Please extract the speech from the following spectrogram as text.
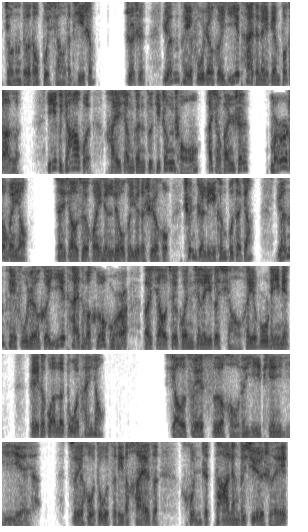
就能得到不小的提升，这时原配夫人和姨太太那边不干了，一个丫鬟还想跟自己争宠，还想翻身。门儿都没有。在小翠怀孕六个月的时候，趁着李根不在家，原配夫人和姨太太们合伙把小翠关进了一个小黑屋里面，给她灌了堕胎药。小翠嘶吼了一天一夜呀，最后肚子里的孩子混着大量的血水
